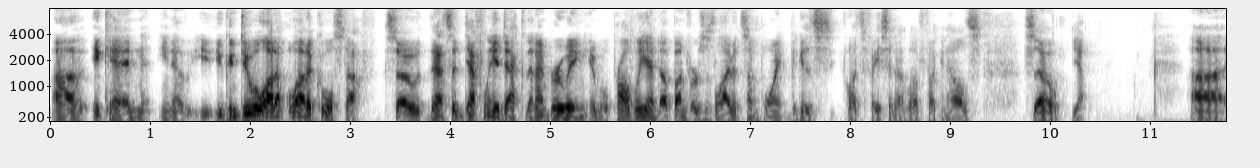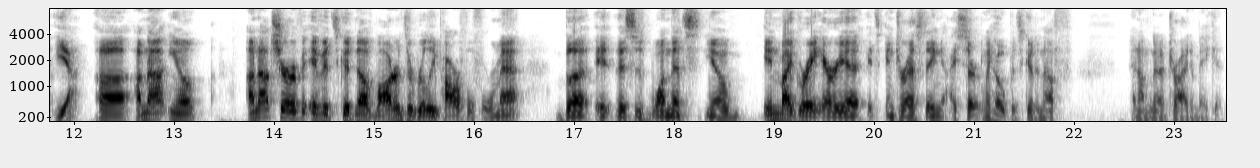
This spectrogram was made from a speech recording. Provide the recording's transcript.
Uh, it can, you know, you, you can do a lot of a lot of cool stuff. So that's a, definitely a deck that I'm brewing. It will probably end up on versus live at some point because let's face it, I love fucking elves. So yeah. uh, yeah, uh, I'm not, you know, I'm not sure if, if it's good enough. Modern's a really powerful format, but it, this is one that's, you know, in my gray area. It's interesting. I certainly hope it's good enough, and I'm going to try to make it.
